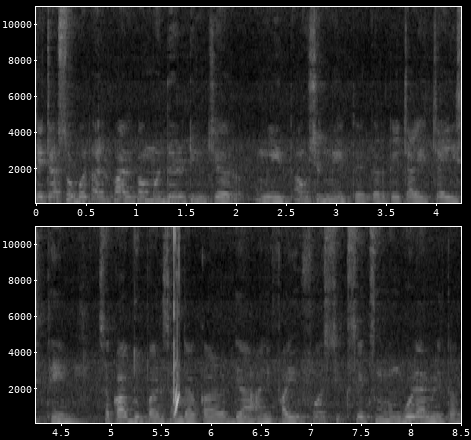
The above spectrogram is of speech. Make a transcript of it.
त्याच्यासोबत अल्फा अल्फा मदर टिंचर मिळ औषध मिळते तर ते चाळीस चाळीस थेंब सकाळ दुपार संध्याकाळ द्या आणि फाईव्ह फर्स्ट सिक्स एक्स म्हणून गोळ्या मिळतात.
